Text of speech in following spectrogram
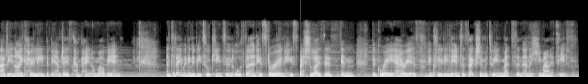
Abi and I co lead the BMJ's campaign on well-being. And today we're going to be talking to an author and historian who specialises in the grey areas, including the intersection between medicine and the humanities.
